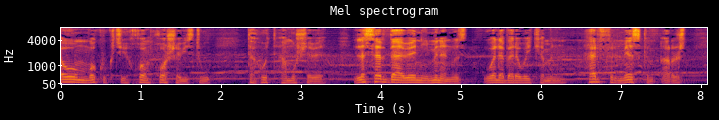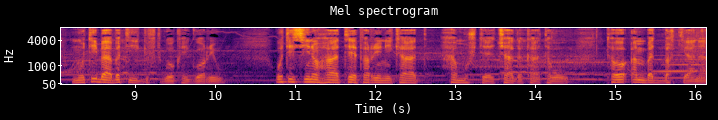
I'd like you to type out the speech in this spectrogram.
ئەوم وەکو کچی خۆم خۆشەویست و تەهوت هەموو شەوێ لەسەر داوێنی منە نووست و لەبەرەوەی کە من هەر فرمێسکم ئەڕشت موتی بابەتی گفتگۆکەی گۆڕی و وتی سینۆها تێپەڕینی کات هەموو شتێ چاگەکاتەوە و تۆ ئەم بەدبەختیانە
